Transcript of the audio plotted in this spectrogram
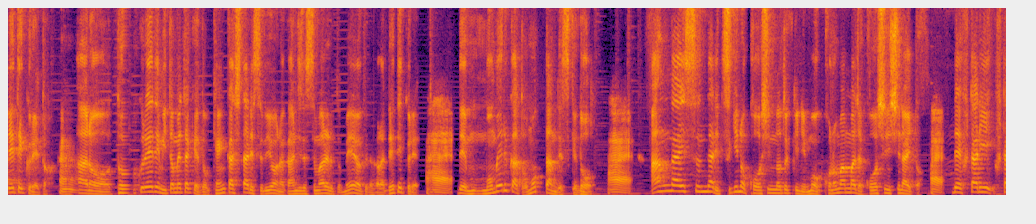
出てくれと。うん。あの特例で認めたけど喧嘩したりするような感じで済まれると迷惑だから出てくれはい。でも揉めるかと思ったんですけどはい。案外すんなり次の更新の時にもうこのまんまじゃ更新しないとはい。で2人2人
